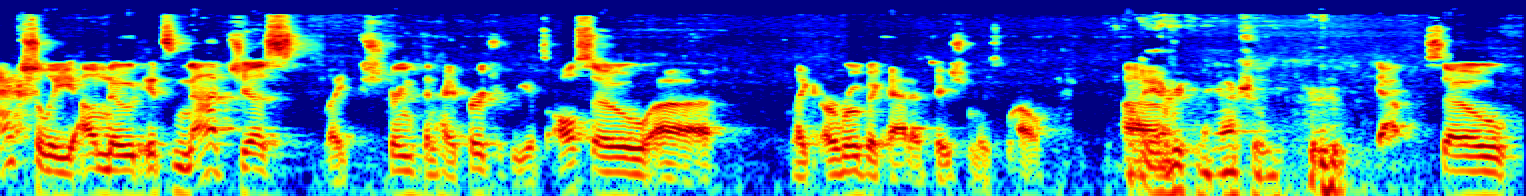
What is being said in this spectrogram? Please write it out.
actually I'll note it's not just like strength and hypertrophy. It's also uh, like aerobic adaptation as well. Um, everything actually. yeah. So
